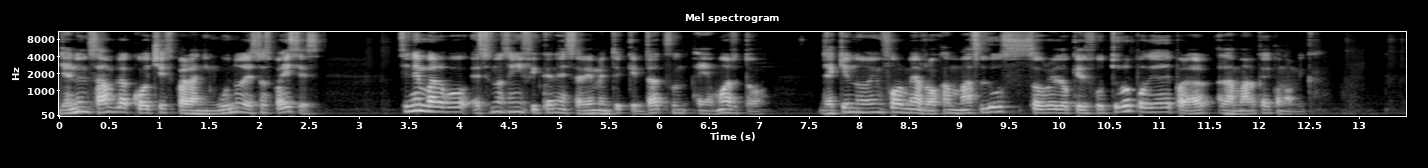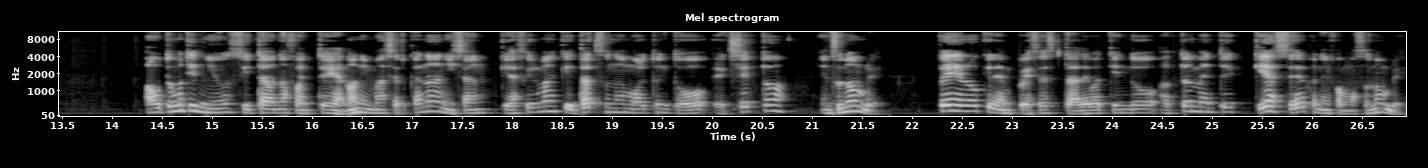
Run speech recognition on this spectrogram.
ya no ensambla coches para ninguno de estos países. Sin embargo, eso no significa necesariamente que Datsun haya muerto, ya que un nuevo informe arroja más luz sobre lo que el futuro podría deparar a la marca económica. Automotive News cita una fuente anónima cercana a Nissan que afirma que Datsun ha muerto en todo excepto en su nombre, pero que la empresa está debatiendo actualmente qué hacer con el famoso nombre.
